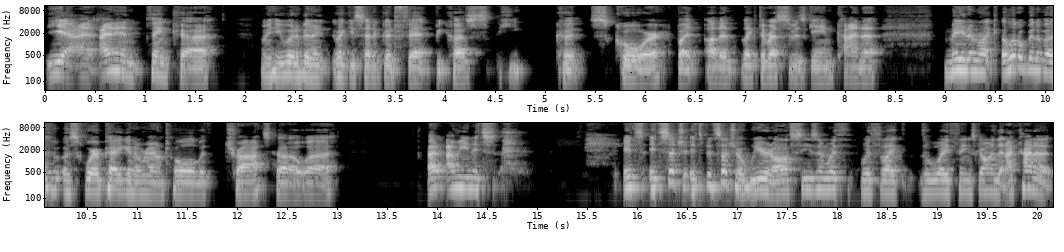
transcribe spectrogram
Yeah, I, I didn't think. Uh, I mean, he would have been, like you said, a good fit because he could score, but other like the rest of his game kind of made him like a little bit of a, a, square peg in a round hole with Trotz. So uh, I, I mean, it's it's it's such it's been such a weird off season with with like the way things going that I kind of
